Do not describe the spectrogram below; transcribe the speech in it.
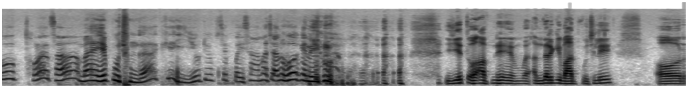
तो थोड़ा सा मैं ये पूछूँगा कि यूट्यूब से पैसा आना चालू हुआ कि नहीं हुआ? ये तो आपने अंदर की बात पूछ ली और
